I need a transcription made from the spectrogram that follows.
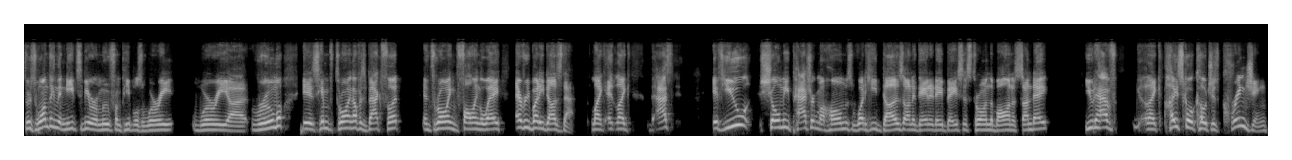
there's one thing that needs to be removed from people's worry worry uh room is him throwing off his back foot and throwing falling away. Everybody does that. Like it like ask if you show me Patrick Mahomes what he does on a day-to-day basis throwing the ball on a Sunday, you'd have like high school coaches cringing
